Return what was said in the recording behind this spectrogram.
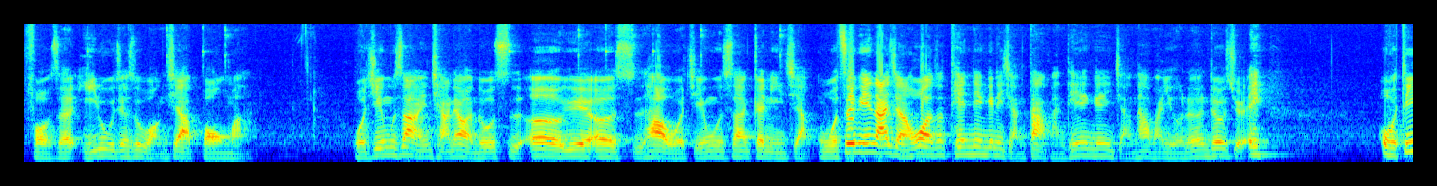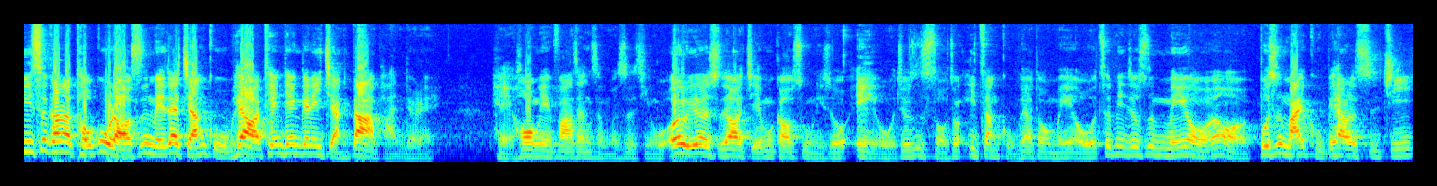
否则一路就是往下崩嘛。我节目上已经强调很多次，二月二十号我节目上跟你讲，我这边来讲的话，是天天跟你讲大盘，天天跟你讲大盘。有的人都觉得哎。我第一次看到投顾老师没在讲股票，天天跟你讲大盘的嘞。嘿，后面发生什么事情？我二月二十号节目告诉你说，哎，我就是手中一张股票都没有，我这边就是没有哦，不是买股票的时机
